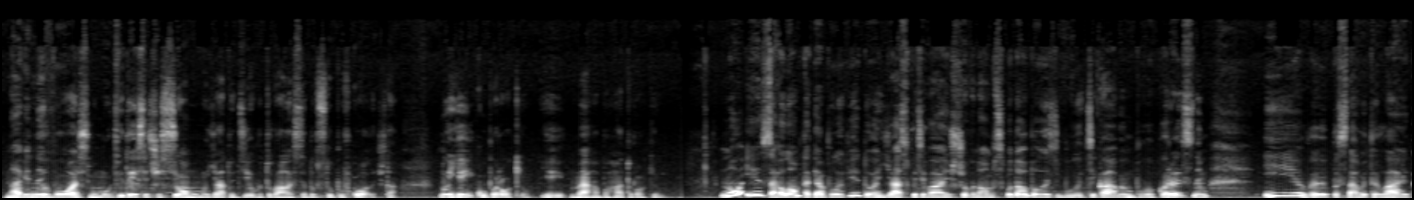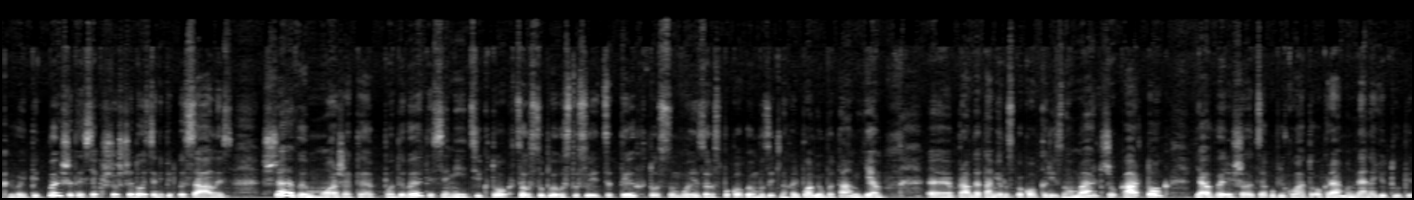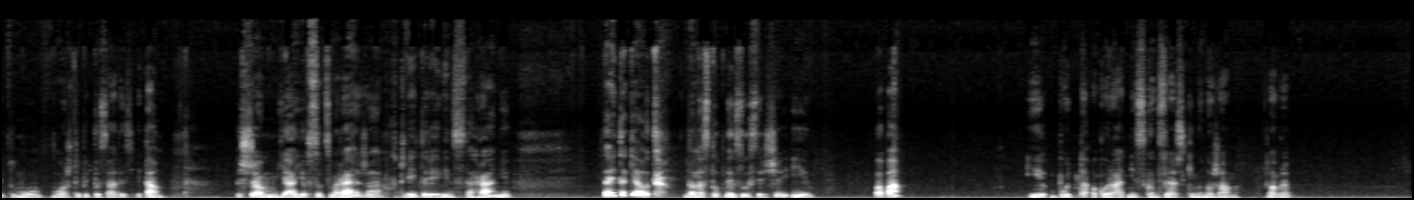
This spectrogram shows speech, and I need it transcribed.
навіть не в восьмому, в 2007-му я тоді готувалася до вступу в коледж. Так. Ну, їй купа років, їй мега багато років. Ну і загалом таке було відео. Я сподіваюся, що воно вам сподобалось, було цікавим, було корисним. І ви поставите лайк, ви підпишетесь, якщо ще досі не підписались. Ще ви можете подивитися мій TikTok. Це особливо стосується тих, хто сумує за розпаковкою музичних альбомів, бо там є, е, правда, там є розпаковка різного мерчу, карток. Я вирішила це публікувати окремо, не на Ютубі, тому можете підписатись і там. Ще я є в соцмережах, в Твіттері, в Інстаграмі. Та й таке от. До наступних зустрічей і па-па! І будьте акуратні з канцелярськими ножами. Добре?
